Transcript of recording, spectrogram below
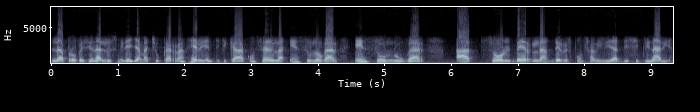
la profesional Luz Mireya Machuca Rangel, identificada con cédula en su lugar, en su lugar, absolverla de responsabilidad disciplinaria.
